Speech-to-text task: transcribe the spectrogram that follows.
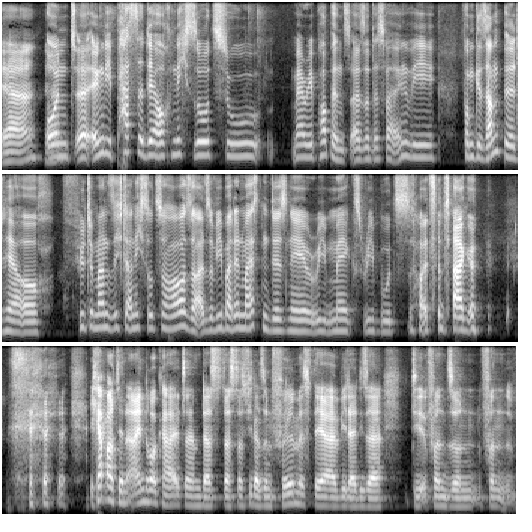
Ja. ja. Und äh, irgendwie passte der auch nicht so zu Mary Poppins. Also das war irgendwie vom Gesamtbild her auch fühlte man sich da nicht so zu Hause. Also wie bei den meisten Disney-Remakes, Reboots heutzutage. ich habe auch den Eindruck halt, ähm, dass, dass das wieder so ein Film ist, der wieder dieser, die, von so ein, von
